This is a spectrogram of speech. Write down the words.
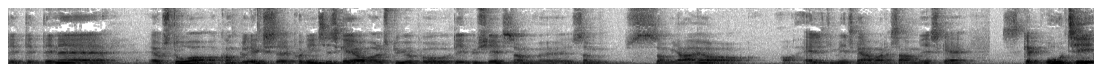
den, den er, er jo stor og kompleks. På den ene side skal jeg jo holde styr på det budget, som, som, som jeg og, og alle de mennesker, jeg arbejder sammen med, skal, skal bruge til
